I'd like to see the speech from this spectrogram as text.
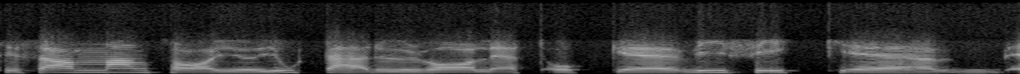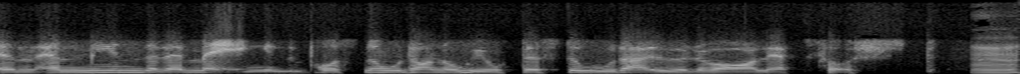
tillsammans har ju gjort det här urvalet och eh, vi fick eh, en, en mindre mängd. Postnord har nog gjort det stora urvalet först. Mm.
